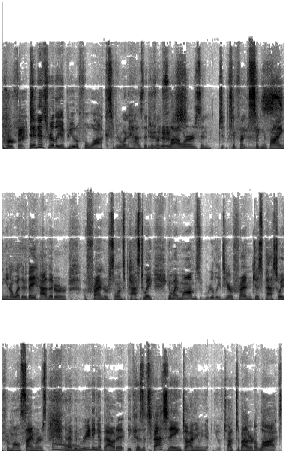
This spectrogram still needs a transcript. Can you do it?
Perfect. And it is really a beautiful walk. Cause everyone has the different flowers and d- different signifying, you know, whether they have it or a friend or someone's passed away. You know, my mom's really dear friend just passed away from Alzheimer's, and I've been reading about it because it's fascinating, Dawn. I mean, you've talked about it a lot.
